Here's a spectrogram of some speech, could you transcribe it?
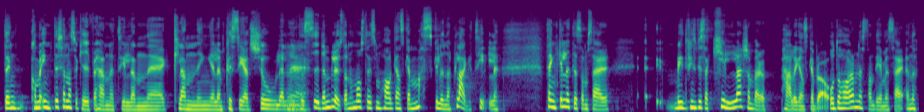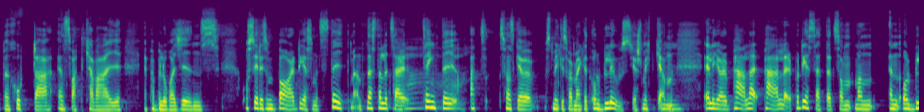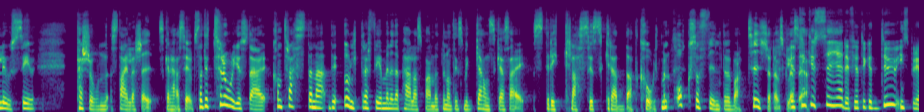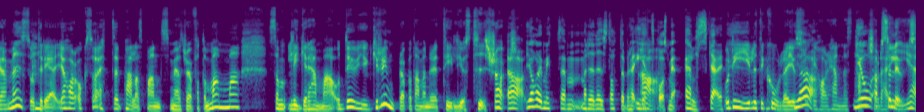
den kommer inte kännas okej för henne till en eh, klänning eller en plisserad kjol eller en Nej. liten sidenblus. Utan hon måste liksom ha ganska maskulina plagg till. Tänk lite som så här, det finns vissa killar som bär upp pärlor ganska bra. Och då har de nästan det med så här, en öppen skjorta, en svart kavaj, ett par blåa jeans. Och så är det liksom bara det som ett statement. Nästan lite så här, tänk dig att svenska smyckesvarumärket All Blues gör smycken. Eller gör pärlor, pärlor på det sättet som man, en All Bluesig person stylar sig ska det här se ut. Så att jag tror just det här, kontrasterna, det ultrafeminina pärlhalsbandet med någonting som är ganska så här strikt, klassiskt, skräddat, coolt. Men också fint över bara t-shirten skulle jag, Jag säga. tänkte ju säga det, för jag tycker att du inspirerar mig så till det. Jag har också ett pärlhalsband som jag tror jag har fått av mamma, som ligger hemma. Och du är ju grymt bra på att använda det till just t-shirt. Ja, jag har ju mitt eh, Maria Risdotter med det här Ja. et på som jag älskar. Och det är ju lite coolare just Ja. att det har hennes touch Jo, av det här absolut. e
